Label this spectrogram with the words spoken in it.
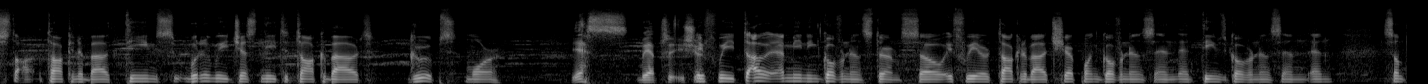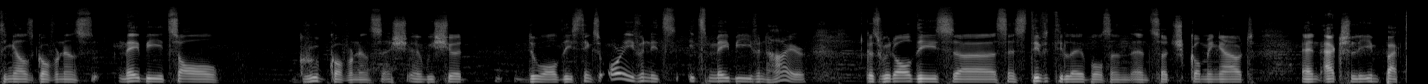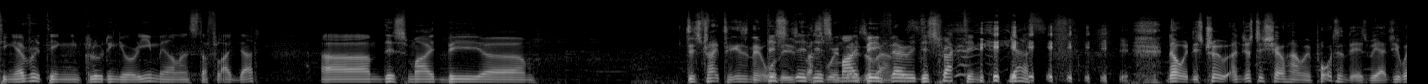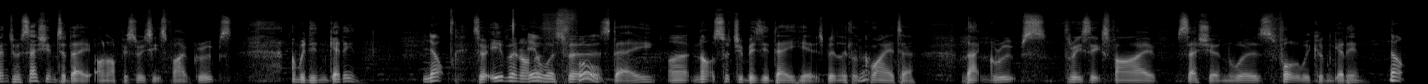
talking about teams, wouldn't we just need to talk about groups more? Yes, we absolutely should. If we, I mean, in governance terms. So if we are talking about SharePoint governance and, and Teams governance and, and something else governance, maybe it's all group governance, and, sh- and we should do all these things, or even it's it's maybe even higher, because with all these uh, sensitivity labels and and such coming out, and actually impacting everything, including your email and stuff like that. Um, this might be um, distracting, isn't it? All this, these uh, this might be very us. distracting. yes. no, it is true. And just to show how important it is, we actually went to a session today on Office 365 groups, and we didn't get in. No. So even on It a was. Thursday, uh, not such a busy day here, it's been a little No. quieter. That group's 365 session was full. We couldn't get in. No.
